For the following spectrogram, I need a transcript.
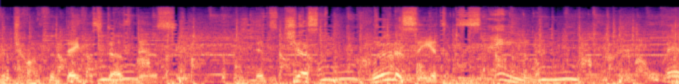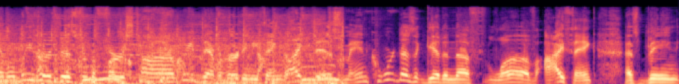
that Jonathan Davis does this. It's just lunacy. It's insane. Man, when we heard this for the first time, we'd never heard anything like this, man. Korn doesn't get enough love, I think, as being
